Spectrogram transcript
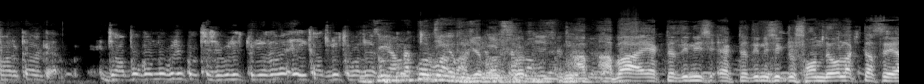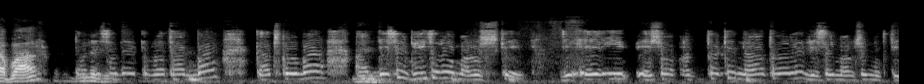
সরকার যে অপকর্মগুলি করছে সেগুলি তুলে ধরা এই কাজগুলি তোমাদের আমরা করব আপা। একটা জিনিস একটা জিনিস একটু সন্দেহ লাগতাছে আপা তোমরা থাকবা কাজ করবা আর দেশের ভিতরে মানুষকে যে এই এই সরকারকে না তাহলে দেশের মানুষের মুক্তি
